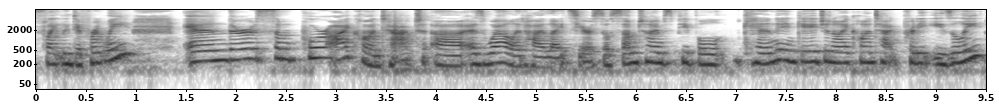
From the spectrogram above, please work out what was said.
slightly differently. And there's some poor eye contact uh, as well, it highlights here. So sometimes people can engage in eye contact pretty easily,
